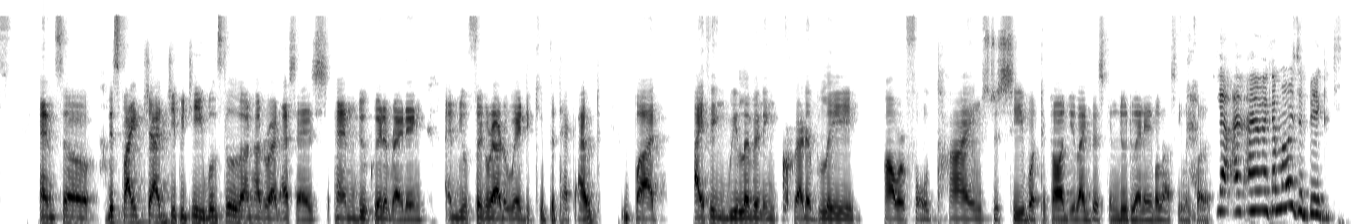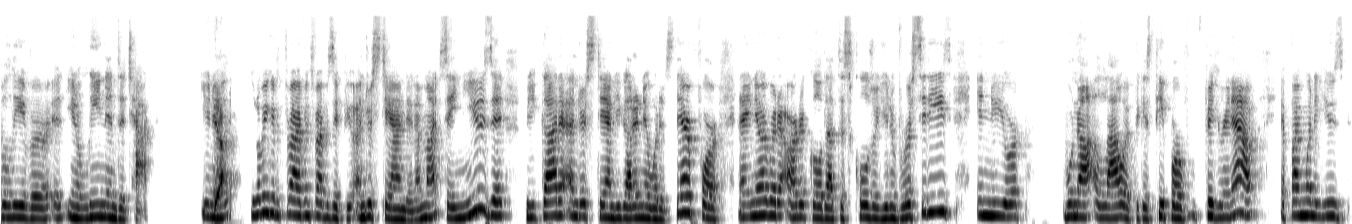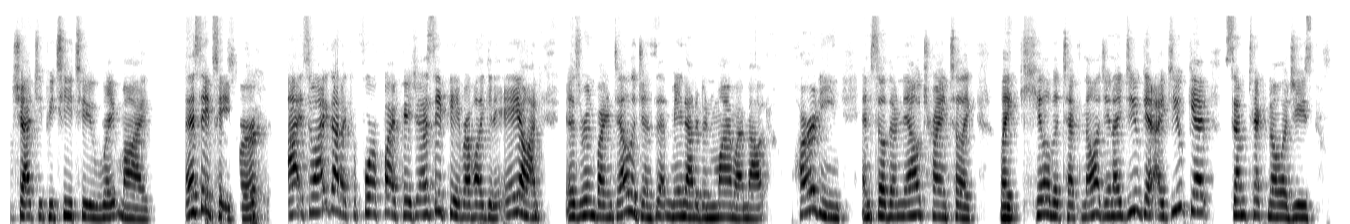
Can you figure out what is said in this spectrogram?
And so, despite Chat GPT, we'll still learn how to write essays and do creative writing, and we'll figure out a way to keep the tech out. But I think we live in incredibly powerful times to see what technology like this can do to enable us even further. Yeah, and, and like I'm always a big believer, in, you know, lean into tech. You know, yeah. The only way you're going to thrive and thrive is if you understand it. I'm not saying use it, but you got to understand. You got to know what it's there for. And I know I read an article that the schools or universities in New York will not allow it because people are figuring out if I'm going to use Chat GPT to write my essay paper. I, so I got a four or five page essay paper. I'll get an A on is written by intelligence that may not have been mine. when I'm out partying, and so they're now trying to like like kill the technology. And I do get I do get some technologies.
